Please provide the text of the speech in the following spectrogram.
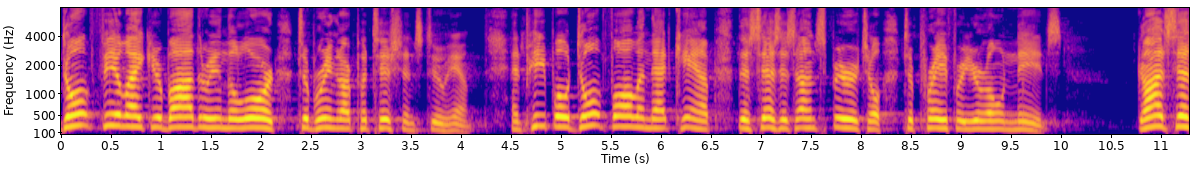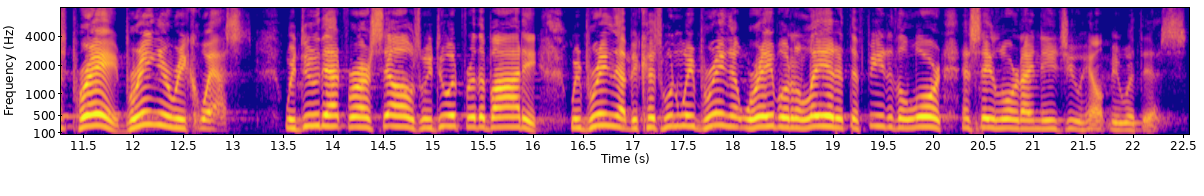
Don't feel like you're bothering the Lord to bring our petitions to Him. And people, don't fall in that camp that says it's unspiritual to pray for your own needs. God says, pray, bring your requests. We do that for ourselves. We do it for the body. We bring that because when we bring it, we're able to lay it at the feet of the Lord and say, Lord, I need you. Help me with this.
